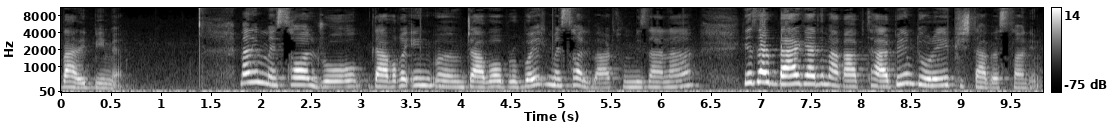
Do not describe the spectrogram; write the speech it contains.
برای بیمه؟ من این مثال رو در واقع این جواب رو با یک مثالی براتون می‌زنم. یه ذره برگردیم عقبتر بریم دوره پیش دبستانیمون.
